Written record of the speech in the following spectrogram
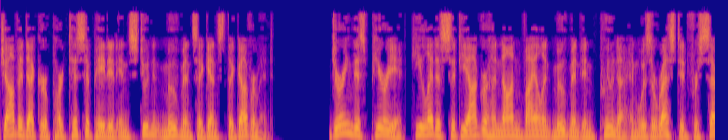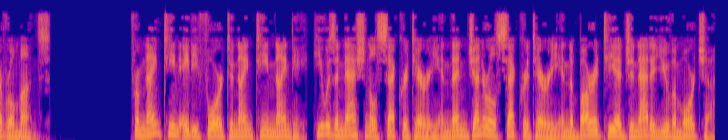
Javadekar participated in student movements against the government. During this period, he led a satyagraha non-violent movement in Pune and was arrested for several months. From 1984 to 1990, he was a national secretary and then general secretary in the Bharatiya Janata Yuva Morcha.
